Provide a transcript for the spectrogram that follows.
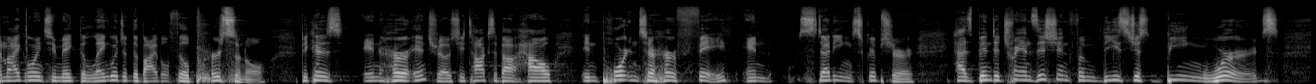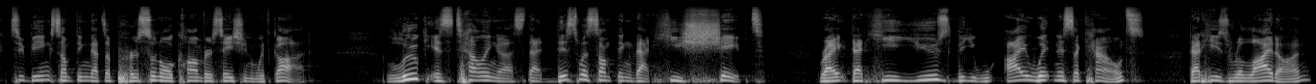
am I going to make the language of the Bible feel personal? Because in her intro, she talks about how important to her faith and studying scripture has been to transition from these just being words to being something that's a personal conversation with God. Luke is telling us that this was something that he shaped, right? That he used the eyewitness accounts that he's relied on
